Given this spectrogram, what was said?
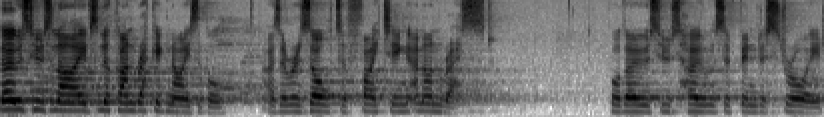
those whose lives look unrecognizable as a result of fighting and unrest, for those whose homes have been destroyed,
